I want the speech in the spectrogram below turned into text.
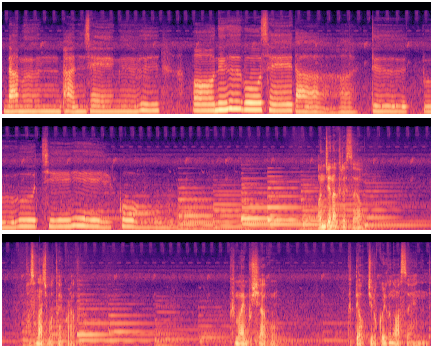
남은 반생을 어느 곳에다 뜻 붙일 곳 언제나 그랬어요. 벗어나지 못할 거라고요. 그 말 무시하고 그때 억지로 끌고 나왔어야 했는데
